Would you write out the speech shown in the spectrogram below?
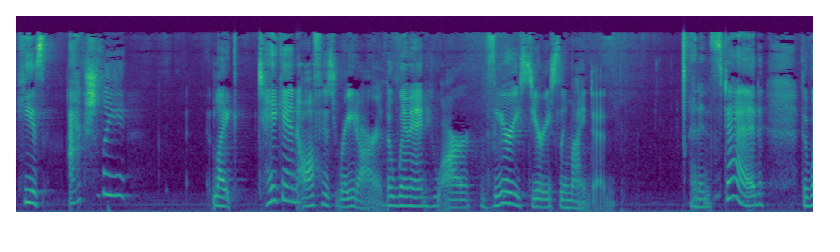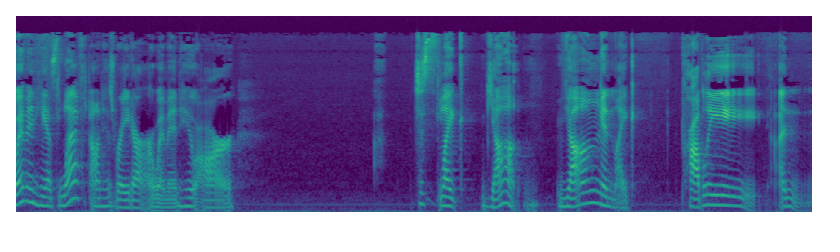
he is actually like taken off his radar the women who are very seriously minded. And instead, the women he has left on his radar are women who are just like young, young and like probably un-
